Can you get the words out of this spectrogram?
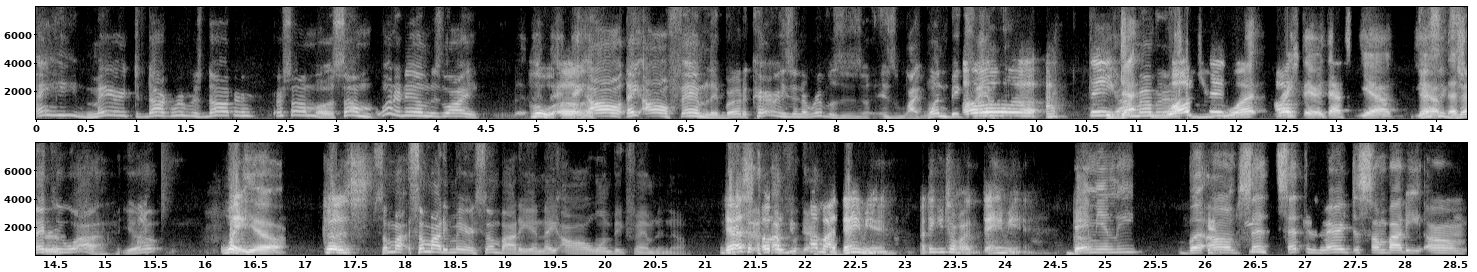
Ain't he married to Doc Rivers' daughter or something? Or some one of them is like Who, They, they uh, all they all family, bro. The Currys and the Rivers is is like one big family. Uh, I think Y'all That- remember that? what, what right there? That's yeah. That's yeah, exactly true. why. Yep. wait, Yeah. because Somebody somebody married somebody and they all one big family now. that's I uh, you talking about Damion. I think you talking about Damion. Damion Lee. But um Seth Seth is married to somebody um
